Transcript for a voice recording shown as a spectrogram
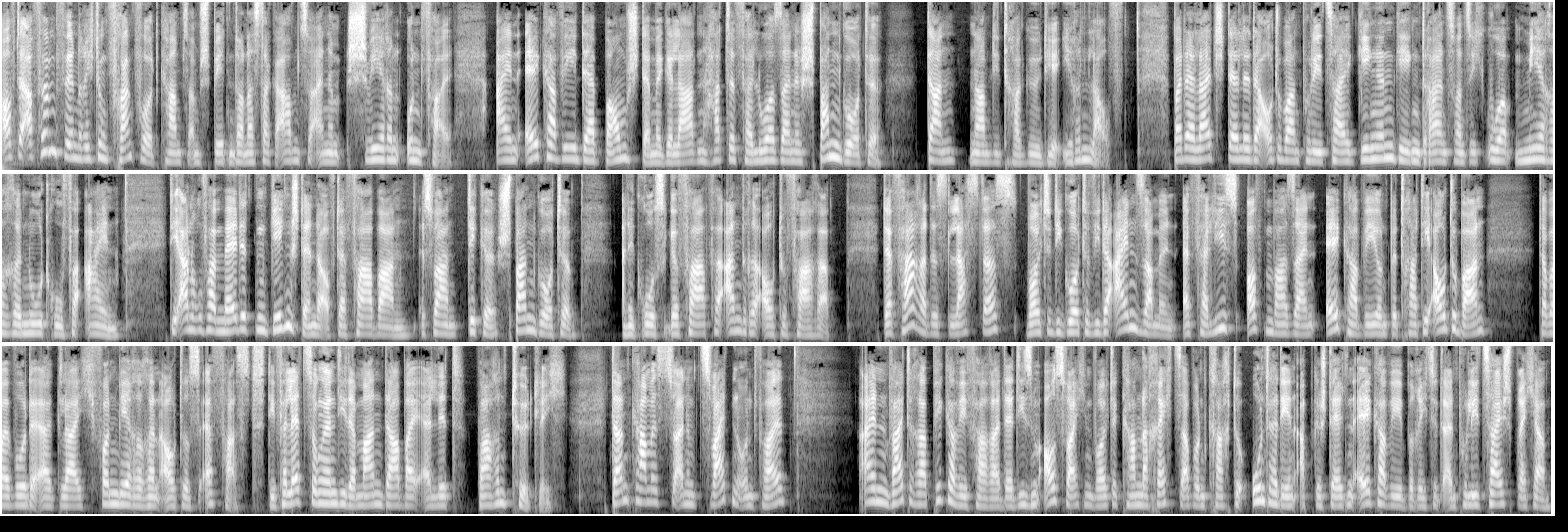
Auf der A5 in Richtung Frankfurt kam es am späten Donnerstagabend zu einem schweren Unfall. Ein LKW, der Baumstämme geladen hatte, verlor seine Spanngurte. Dann nahm die Tragödie ihren Lauf. Bei der Leitstelle der Autobahnpolizei gingen gegen 23 Uhr mehrere Notrufe ein. Die Anrufer meldeten Gegenstände auf der Fahrbahn. Es waren dicke Spanngurte. Eine große Gefahr für andere Autofahrer. Der Fahrer des Lasters wollte die Gurte wieder einsammeln. Er verließ offenbar seinen LKW und betrat die Autobahn. Dabei wurde er gleich von mehreren Autos erfasst. Die Verletzungen, die der Mann dabei erlitt, waren tödlich. Dann kam es zu einem zweiten Unfall. Ein weiterer Pkw-Fahrer, der diesem ausweichen wollte, kam nach rechts ab und krachte unter den abgestellten Lkw, berichtet ein Polizeisprecher.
